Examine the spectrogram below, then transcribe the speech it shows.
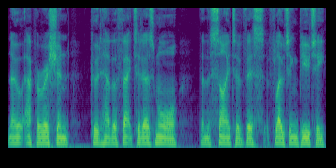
No apparition could have affected us more than the sight of this floating beauty,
